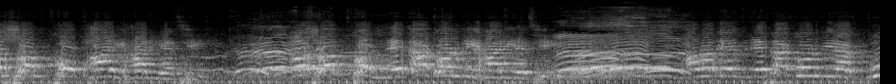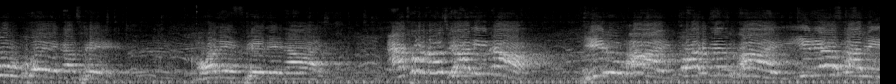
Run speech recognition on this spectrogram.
অসংখ্য ভাই হারিয়েছি অসংখ্য নেতা কর্মী হারিয়েছি আমাদের নেতা কর্মীরা গুম হয়ে গেছে ঘরে ফেরে নাই এখনও জানি না হিরু ভাই পারভেজ ভাই ইলিয়াস আলী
